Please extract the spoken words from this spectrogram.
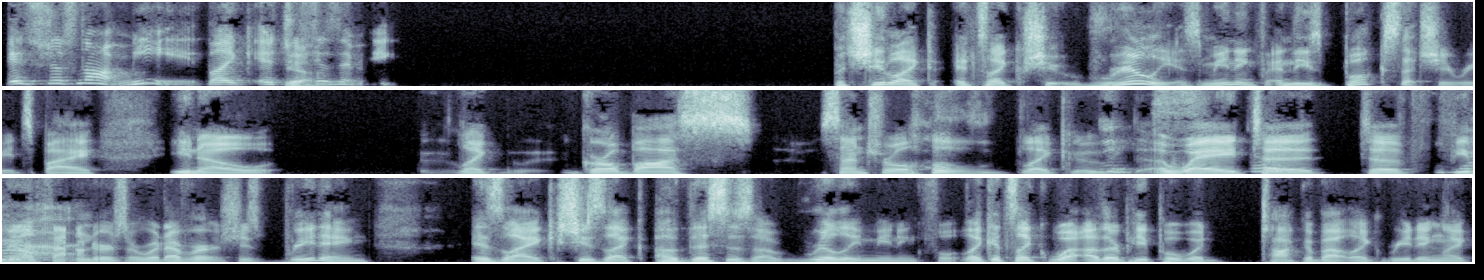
it's just not me like it just Yeah. isn't me but she like it's like she really is meaningful and these books that she reads by you know like girl boss central like It's a way to to female Yeah. founders or whatever she's reading is like she's like oh this is a really meaningful like it's like what other people would talk about like reading like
